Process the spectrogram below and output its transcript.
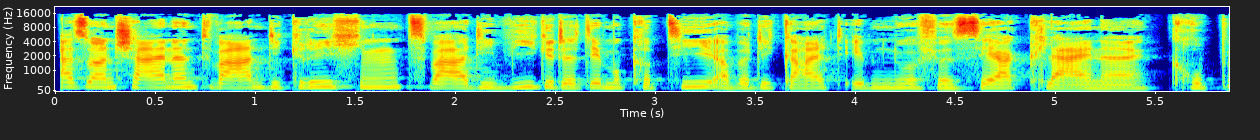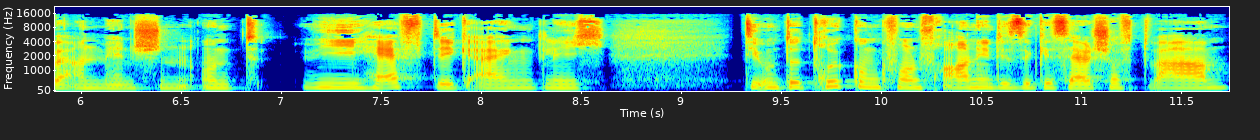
Also anscheinend waren die Griechen zwar die Wiege der Demokratie, aber die galt eben nur für sehr kleine Gruppe an Menschen. Und wie heftig eigentlich die Unterdrückung von Frauen in dieser Gesellschaft war,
